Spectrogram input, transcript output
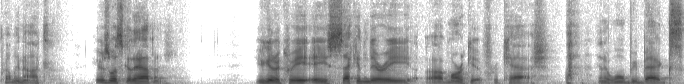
Probably not. Here's what's going to happen. You're going to create a secondary uh, market for cash and it won't be banks.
